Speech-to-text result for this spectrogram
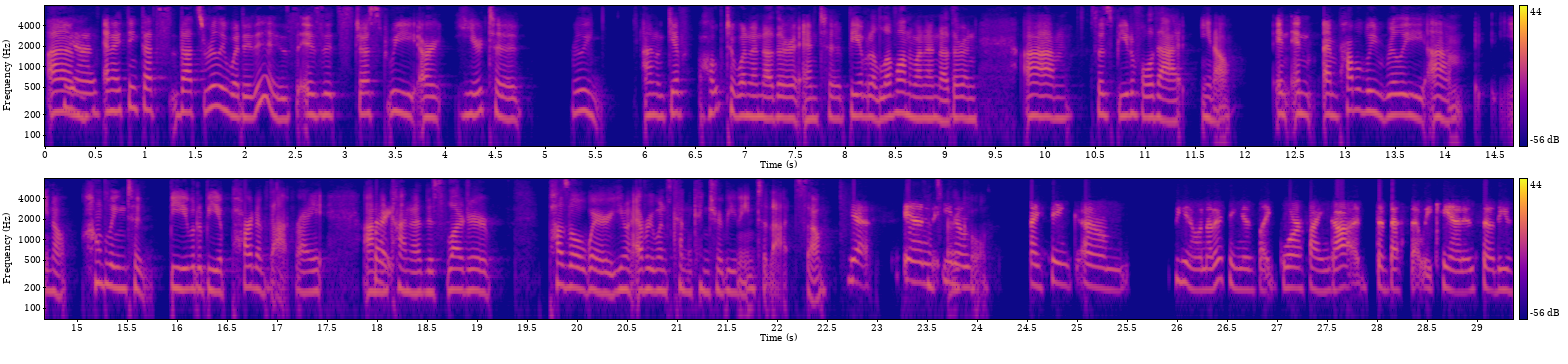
Um, yeah. and I think that's that's really what it is. Is it's just we are here to really I don't know, give hope to one another and to be able to love on one another. And um, so it's beautiful that you know and and and probably really um you know humbling to be able to be a part of that right um right. kind of this larger puzzle where you know everyone's kind of contributing to that so yes and you know cool. I think um you know another thing is like glorifying god the best that we can and so these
